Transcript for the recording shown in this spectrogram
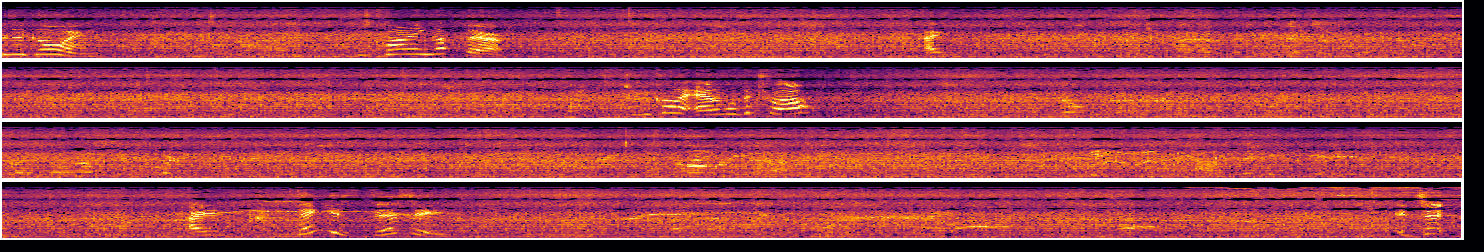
Where's it going? He's climbing up there. I should we call it animal control? Don't, uh, we're going up to the recording. Oh my god. I don't think it can get in. I think he's dizzy. It's it.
